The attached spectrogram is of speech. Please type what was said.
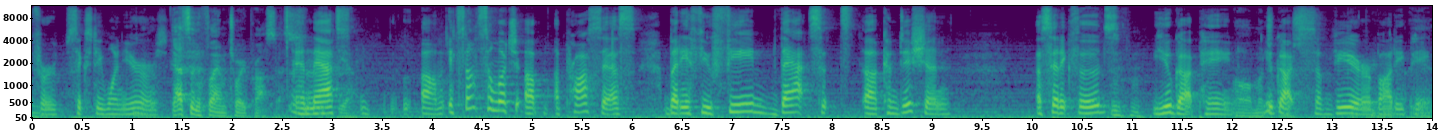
for 61 years. That's an inflammatory process. And that's, Yeah. Um, it's not so much a, a process, but if you feed that uh, condition acidic foods, you got pain. Oh, you got worse. severe body pain.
